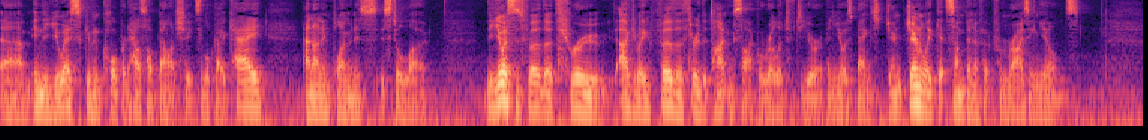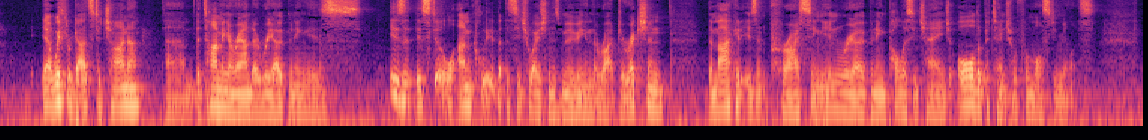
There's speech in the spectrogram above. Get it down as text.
um, in the US, given corporate household balance sheets look okay and unemployment is, is still low. The US is further through, arguably further through the tightening cycle relative to Europe, and US banks gen- generally get some benefit from rising yields. Yeah, with regards to China, um, the timing around a reopening is, is, is still unclear, but the situation is moving in the right direction the market isn't pricing in reopening, policy change, or the potential for more stimulus.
